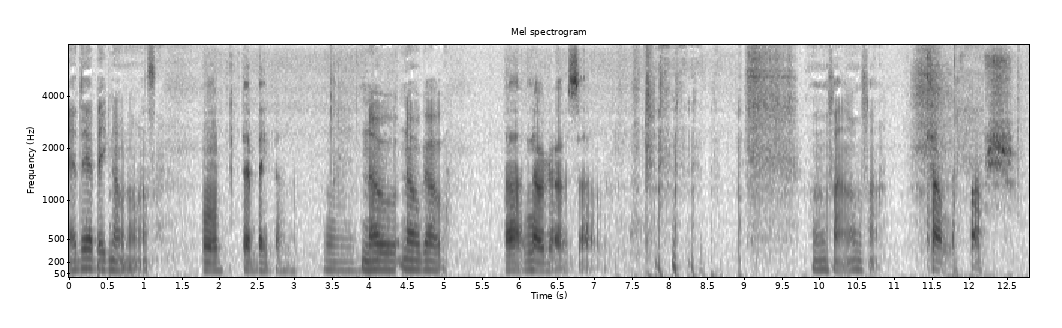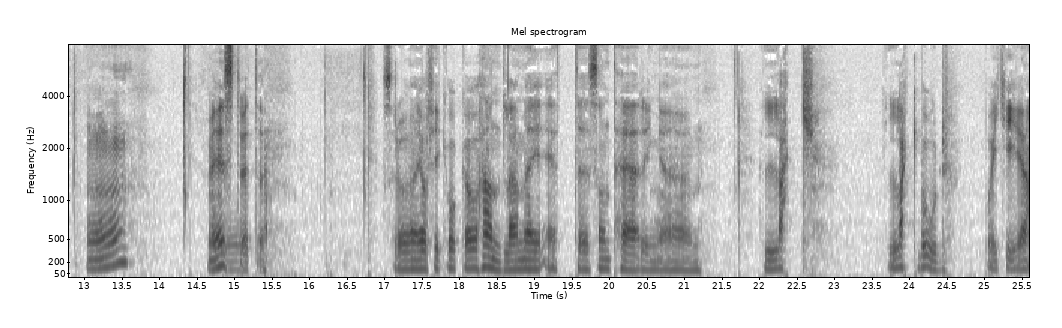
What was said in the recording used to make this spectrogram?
Är det big no-no alltså? Mm, det är Big no no. Mm. No, no go. Ja, no go så. Åh fan, åh fan. Tannefors. Mm. Visst vet du. Så då jag fick åka och handla mig ett sånt här inga lack. Lackbord på Ikea.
